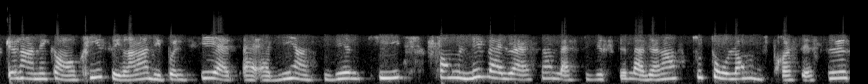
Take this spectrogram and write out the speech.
Ce que j'en ai compris, c'est vraiment des policiers habillés en civil qui font l'évaluation de la sévérité de la violence tout au long du processus,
